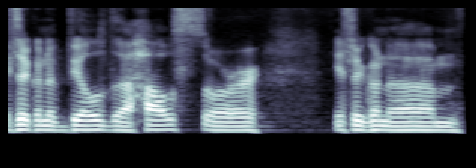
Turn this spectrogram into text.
if they're going to build a house or if they're going to um,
